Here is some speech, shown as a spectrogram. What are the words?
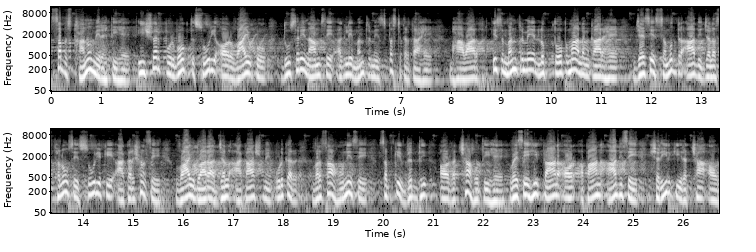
सब स्थानों में रहती है। ईश्वर पूर्वोक्त सूर्य और वायु को दूसरे नाम से अगले मंत्र में स्पष्ट करता है। भावार्थ। इस मंत्र में लुप्तोपमा अलंकार है, जैसे समुद्र आदि जलस्थलों से सूर्य के आकर्षण से वायु द्वारा जल आकाश में उड़कर वर्षा होने से सबकी वृद्धि और रक्षा होती है। वैसे ही प्राण और अपान आदि से शरीर की रक्षा और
